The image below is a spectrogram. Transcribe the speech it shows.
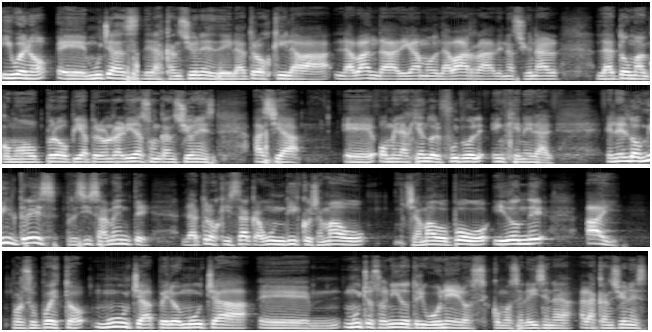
Y bueno, eh, muchas de las canciones de la Trotsky, la, la, banda, digamos, la barra de Nacional, la toma como propia, pero en realidad son canciones hacia eh, homenajeando el fútbol en general. En el 2003, precisamente, la Trotsky saca un disco llamado, llamado Pogo y donde hay, por supuesto, mucha, pero mucha, eh, mucho sonido tribuneros, como se le dicen a las canciones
